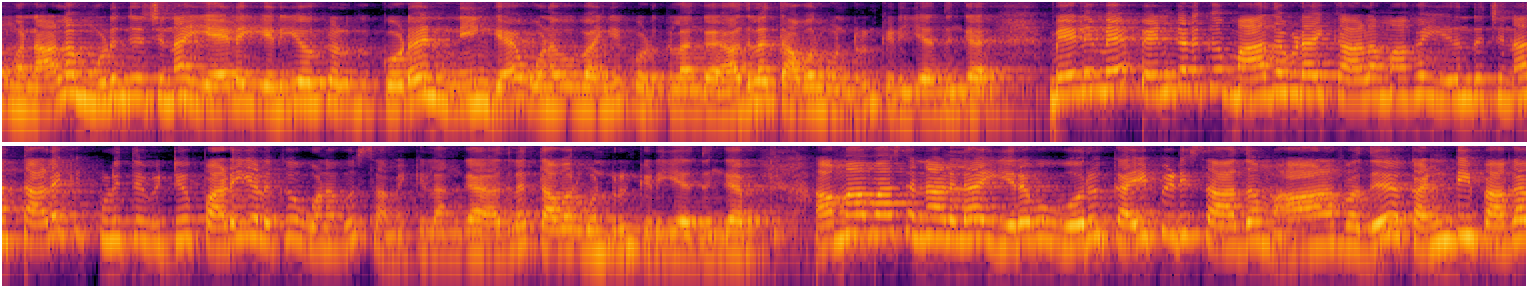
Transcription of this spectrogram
உங்களால் முடிஞ்சிச்சுன்னா ஏழை எளியோர்களுக்கு கூட நீங்கள் உணவு வாங்கி கொடுக்கலாங்க. அதில் தவறு ஒன்றும் கிடையாதுங்க. மேலுமே பெண்களுக்கு மாதவிடாய் காலமாக இருந்துச்சுன்னா தலைக்கு குளித்து விட்டு படைகளுக்கு உணவு சமைக்கலாங்க. அதில் தவறு ஒன்றும் கிடையாதுங்க. அமாவாசை நாளில் இரவு ஒரு கைப்பிடி சாதம் ஆவது கண்டிப்பாக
